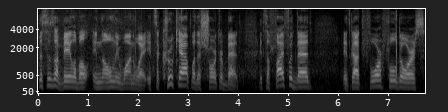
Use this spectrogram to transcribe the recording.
this is available in only one way. It's a crew cab with a shorter bed. It's a five foot bed. It's got four full doors.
